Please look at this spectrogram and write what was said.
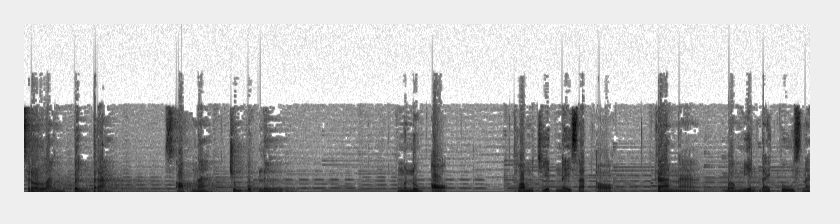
ស្រឡាញ់ពេញប្រាស់ស្អប់ណាស់ជំពប់លើមនុស្សអកធម្មជាតិនៃសត្វអក កាលណា បើមានដៃគូស្នេ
